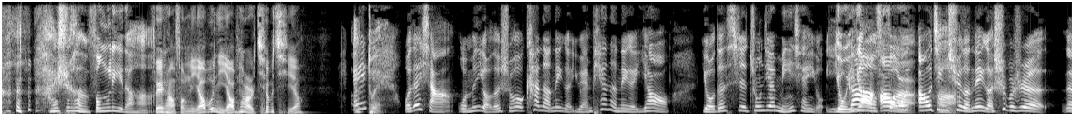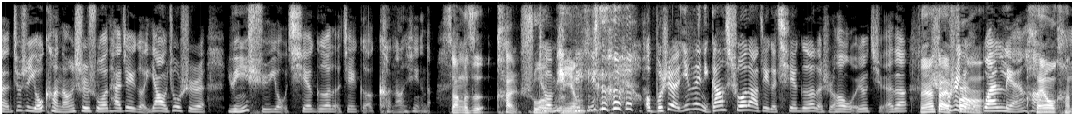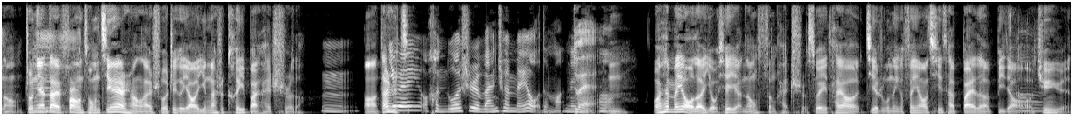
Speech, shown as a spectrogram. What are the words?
还是很锋利的哈。非常锋利，要不你药片儿切不齐啊。哎，呃对，我在想，我们有的时候看到那个原片的那个药，有的是中间明显有一有一药缝凹儿凹进啊去的那个，是不是？呃，就是有可能是说它这个药就是允许有切割的这个可能性的。三个字，看说说明。哦，不是，因为你刚说到这个切割的时候，我就觉得中间带缝儿关联哈？很有可能，中间带缝儿，从经验上来说，这个药应该是可以掰开吃的嗯，啊。但是，因为有很多是完全没有的嘛。那对嗯，嗯，完全没有的，有些也能分开吃，所以它要借助那个分药器才掰的比较哦均匀。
